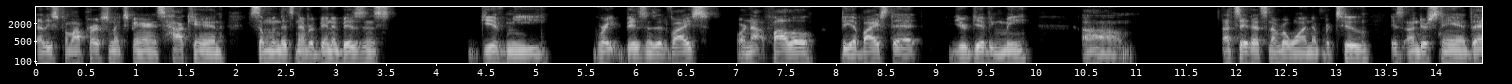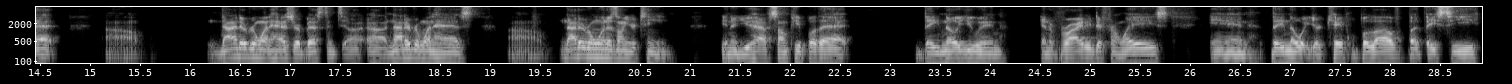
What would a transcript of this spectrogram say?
at least from my personal experience, how can someone that's never been in business give me great business advice or not follow the advice that you're giving me? Um, I'd say that's number one. Number two is understand that uh, not everyone has your best. Uh, uh, not everyone has. Uh, not everyone is on your team. You know, you have some people that they know you in in a variety of different ways, and they know what you're capable of, but they see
